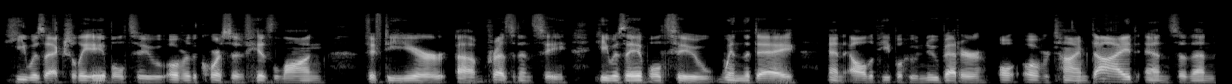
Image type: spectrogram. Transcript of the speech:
he was actually able to, over the course of his long 50 year uh, presidency, he was able to win the day and all the people who knew better o- over time died. And so then,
